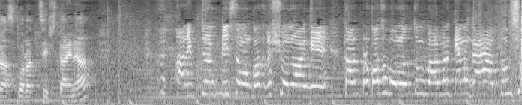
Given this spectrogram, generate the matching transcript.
কাজ করাচ্ছিস তাই না? আরিফ তুমি প্লিজ আমার কথাটা শোনো আগে। তারপর কথা বলো তুমি বারবার কেন গায়ে হাত তুলছো?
